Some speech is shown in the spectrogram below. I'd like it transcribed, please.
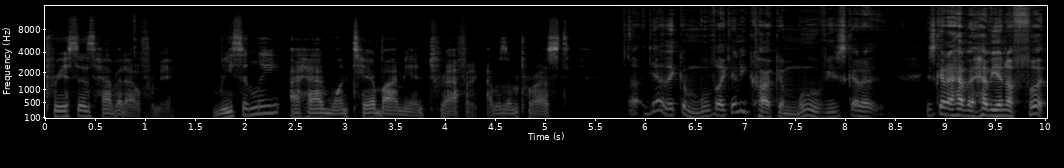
Priuses have it out for me. Recently, I had one tear by me in traffic. I was impressed. Uh, yeah, they can move like any car can move. You just gotta, you just gotta have a heavy enough foot.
